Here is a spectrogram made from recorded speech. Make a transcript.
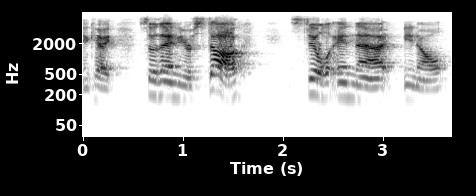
okay? So then you're stuck still in that, you know,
